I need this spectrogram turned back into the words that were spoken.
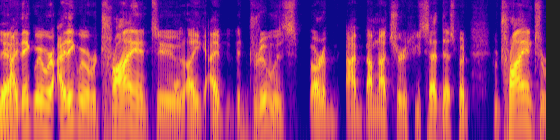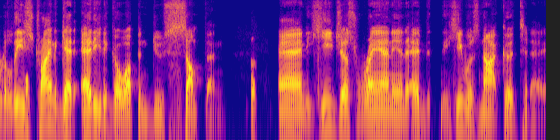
Yeah. I think we were I think we were trying to like I Drew was or I'm, I'm not sure who said this, but we're trying to release, trying to get Eddie to go up and do something. And he just ran in and he was not good today.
